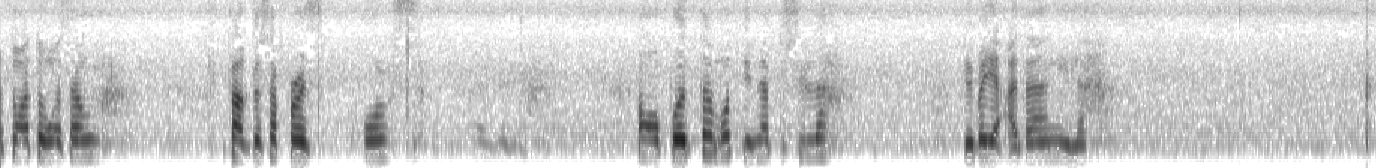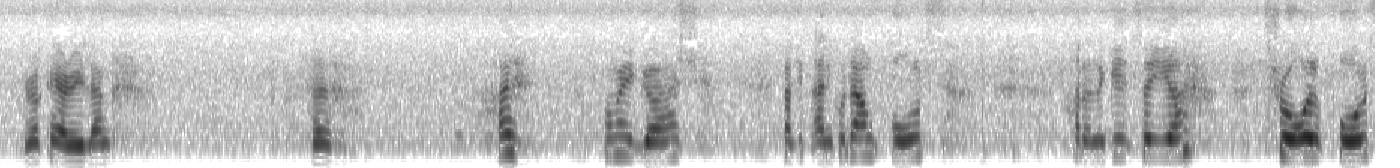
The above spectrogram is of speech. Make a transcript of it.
katong-atong asang tagdo sa first falls. Ang upod tamot, di na to sila. Di ba yaata na nila? Pero carry lang. Ay, oh my gosh. Nakitaan ko na ang falls. Hara na gid sa iya. Troll falls.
